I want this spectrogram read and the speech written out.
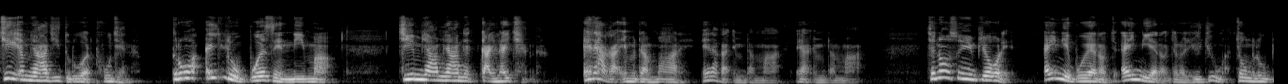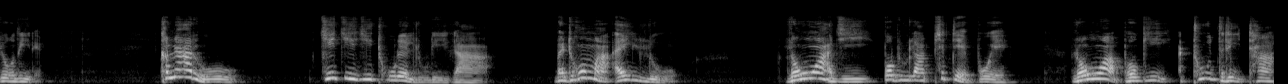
ကြည်အများကြီးသူတို့ကထိုးချင်တယ်သူတို့ကအဲ့လိုပွဲစဉ်နီးမှကြီးများများနဲ့ကင်လိုက်ချင်တယ်အဲ့ဒါကအင်မတန်မားတယ်အဲ့ဒါကအင်မတန်မားတယ်အဲ့ဒါအင်မတန်မားတယ်ကျွန်တော်ဆိုရင်ပြောတယ်အဲ့နေပွဲရတော့အဲ့နေရတော့ကျွန်တော် YouTube မှာကြုံတယ်လို့ပြောသေးတယ်ခမရတို့ကြီးကြီးကြီးထိုးတဲ့လူတွေကဘယ်တော့မှအဲ့လိုလုံးဝကြီး popular ဖြစ်တဲ့ပွဲ လုံးဝဘော်ကီအထူးသတိထား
